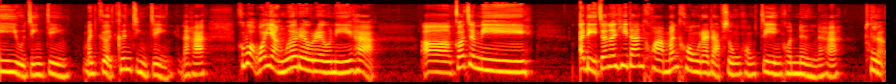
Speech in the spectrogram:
มีอยู่จริง ๆ มันเกิดขึ้นจริง ๆนะคะเขาบอกว่าอย่างเมื่อเร็วๆนี้ค่ะเอ่อก็จะมีอดีตเจ้าหน้าที่ด้านความมั่นคงระดับสูงของจีนคนหนึ่งนะคะ ถูกค่ะ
